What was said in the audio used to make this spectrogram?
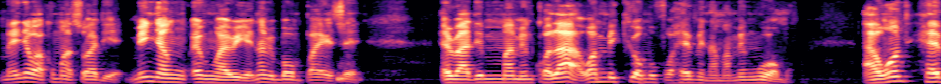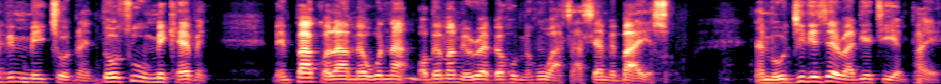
mɛnyɛ wakoma so adeɛ menya nware yɛ na mi bɔ mpa yɛ sɛ ɛwurade mma mi nkɔla a wameki ɔmo for heaven ama mi nwo i want heaven made children those who make heaven. Mpa akɔla a mɛwo na ɔbɛma mi wura bɛho mi ho wɔ asase a mi ba yɛ so. Na mi ò gyidie sɛ ɛwurade eti yɛ mpa yɛ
